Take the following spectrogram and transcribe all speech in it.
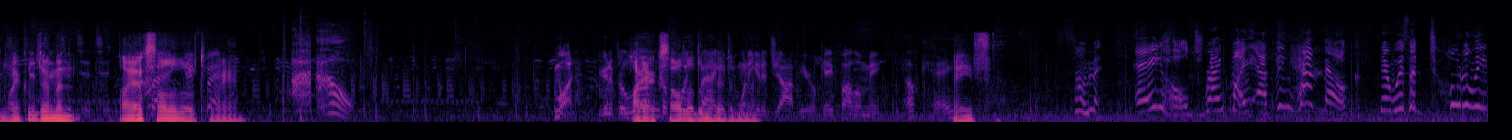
Michael hemen ayak sağladı ortama ya. Ayak sağladı mı dedim ben. Neyse. Some a-hole drank my effing hemp milk. There was a totally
